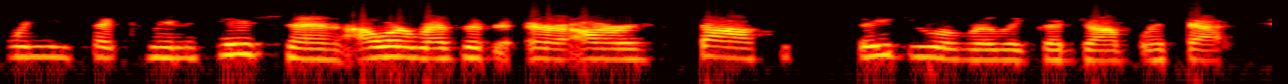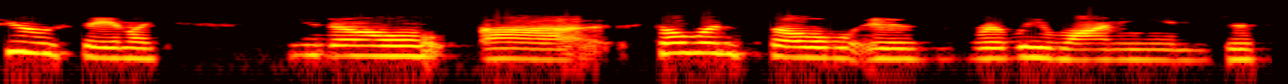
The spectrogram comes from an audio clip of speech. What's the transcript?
when you say communication, our resident or our staff, they do a really good job with that too, saying like, you know, uh so and so is really wanting just,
